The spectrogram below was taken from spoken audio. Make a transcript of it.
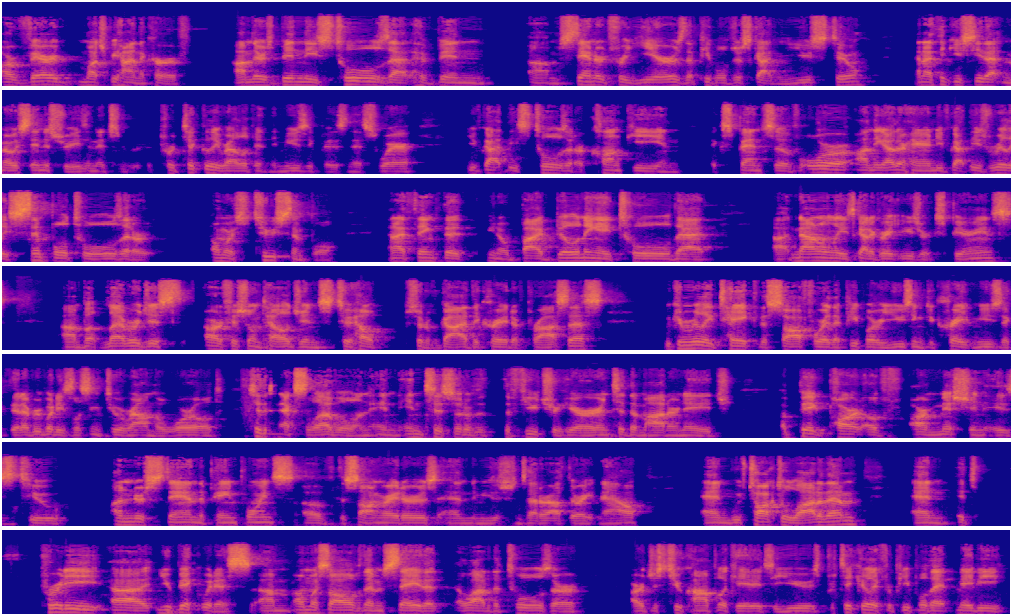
are very much behind the curve. Um, there's been these tools that have been um, standard for years that people have just gotten used to. And I think you see that in most industries, and it's particularly relevant in the music business where you've got these tools that are clunky and expensive, or on the other hand, you've got these really simple tools that are almost too simple. And I think that you know by building a tool that uh, not only has got a great user experience, um, but leverages artificial intelligence to help sort of guide the creative process, we can really take the software that people are using to create music that everybody's listening to around the world to the next level and, and into sort of the future here or into the modern age. A big part of our mission is to understand the pain points of the songwriters and the musicians that are out there right now. And we've talked to a lot of them, and it's pretty uh, ubiquitous. Um, almost all of them say that a lot of the tools are are just too complicated to use, particularly for people that maybe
